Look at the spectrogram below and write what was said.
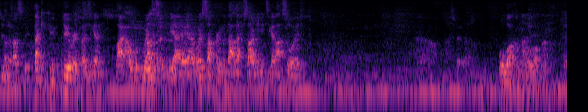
Fantastic. Thank you, Coop. Do your rear pose again. Like I- we're That's just it. yeah yeah we're suffering with that left side. We need to get that sorted. Oh, that's a bit better. We'll work on that a lot, man. Yeah.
